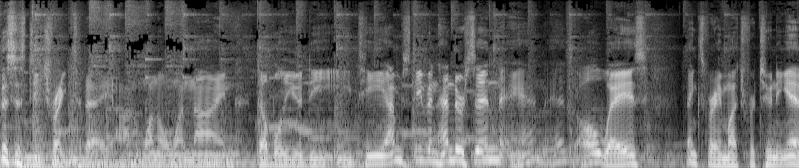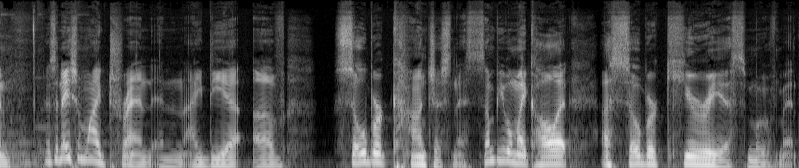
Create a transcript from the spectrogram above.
This is Detroit Today on 1019 WDET. I'm Stephen Henderson, and as always, thanks very much for tuning in. There's a nationwide trend and an idea of sober consciousness. Some people might call it a sober curious movement.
